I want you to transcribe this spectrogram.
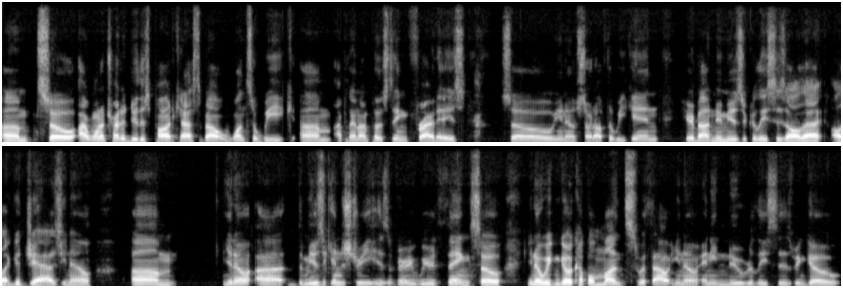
um, so I want to try to do this podcast about once a week. Um, I plan on posting Fridays. So, you know, start off the weekend, hear about new music releases, all that, all that good jazz, you know. Um, you know, uh, the music industry is a very weird thing. So, you know, we can go a couple months without, you know, any new releases. We can go,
